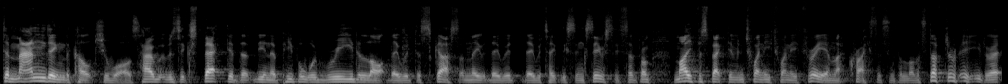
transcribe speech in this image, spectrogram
demanding the culture was, how it was expected that you know, people would read a lot, they would discuss, and they, they, would, they would take these things seriously. So from my perspective in 2023, I'm like, Christ, this is a lot of stuff to read, right?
